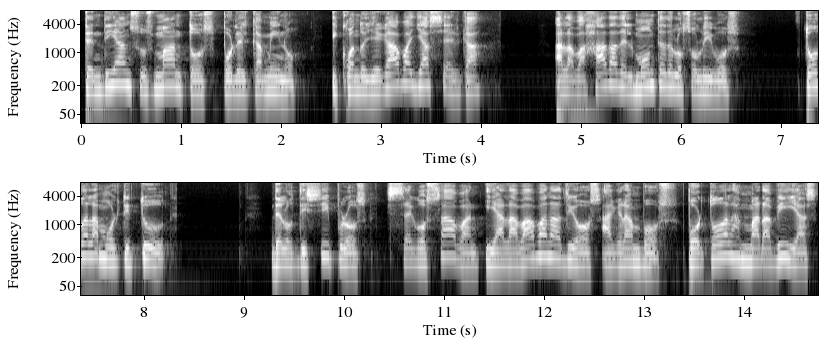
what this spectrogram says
tendían sus mantos por el camino. Y cuando llegaba ya cerca, a la bajada del monte de los olivos, toda la multitud de los discípulos se gozaban y alababan a Dios a gran voz por todas las maravillas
